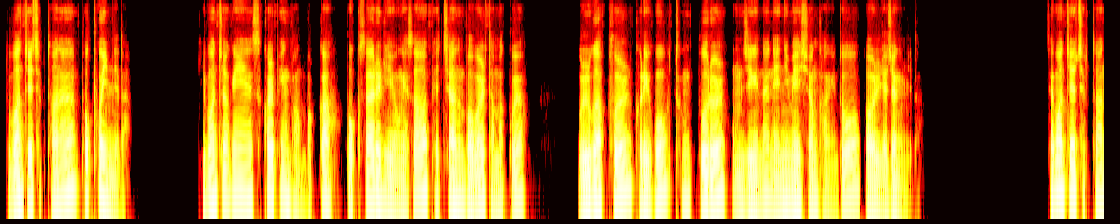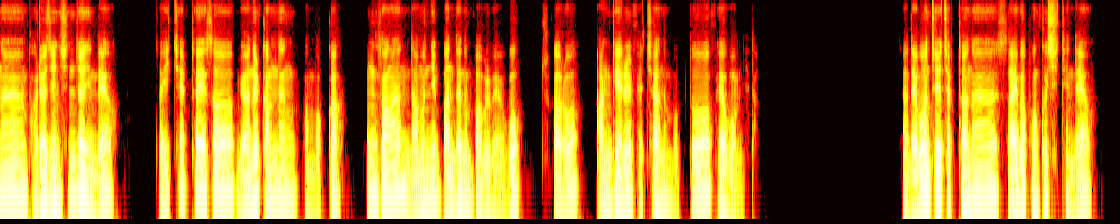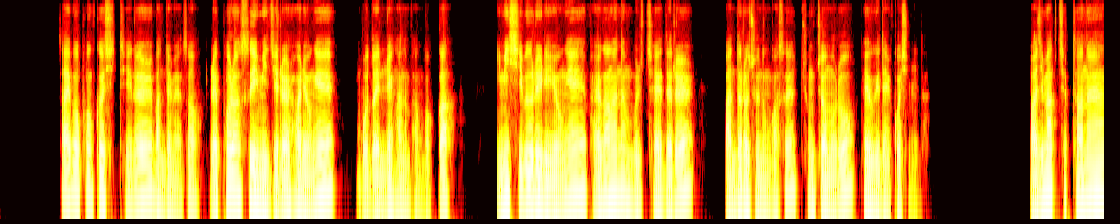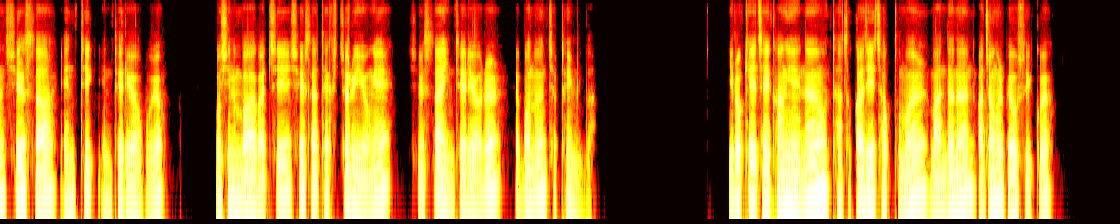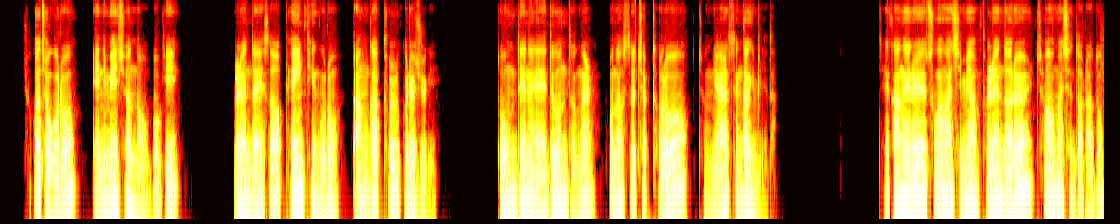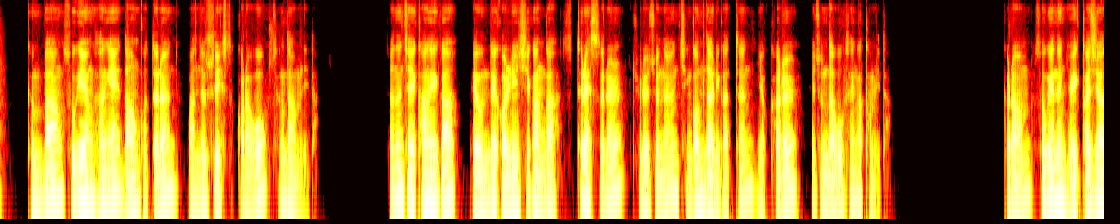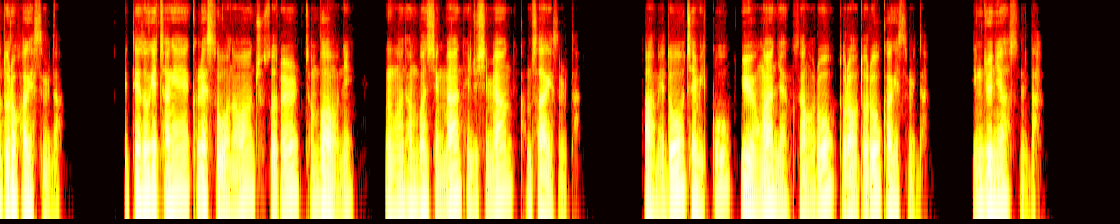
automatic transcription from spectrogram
두 번째 챕터는 폭포입니다. 기본적인 sculpting 방법과 복사를 이용해서 배치하는 법을 담았고요. 물과 풀 그리고 등불을 움직이는 애니메이션 강의도 넣을 예정입니다. 세 번째 챕터는 버려진 신전인데요. 자, 이 챕터에서 면을 깎는 방법과 풍성한 나뭇잎 만드는 법을 배우고 추가로 안개를 배치하는 법도 배워봅니다. 자, 네 번째 챕터는 cyberpunk city인데요. cyberpunk city를 만들면서 reference 이미지를 활용해 모델링하는 방법과 emissive를 이용해 발광하는 물체들을 만들어주는 것을 중점으로 배우게 될 것입니다. 마지막 챕터는 실사 앤틱 인테리어고요. 보시는 바와 같이 실사 텍스처를 이용해 실사 인테리어를 해보는 챕터입니다. 이렇게 제 강의에는 다섯 가지 작품을 만드는 과정을 배울 수 있고요. 추가적으로 애니메이션 넣어보기, Blender에서 페인팅으로 땅과 풀 그려주기, 도움되는 add-on 등을 보너스 챕터로 정리할 생각입니다. 제 강의를 수강하시면 Blender를 처음 하시더라도 금방 소개 영상에 나온 것들은 만들 수 있을 거라고 장담합니다. 저는 제 강의가 배운 데 걸린 시간과 스트레스를 줄여주는 징검다리 같은 역할을 해준다고 생각합니다. 그럼 소개는 여기까지 하도록 하겠습니다. 밑에 소개창에 클래스 101 주소를 첨부하오니 응원 한 번씩만 해주시면 감사하겠습니다. 다음에도 재밌고 유용한 영상으로 돌아오도록 하겠습니다. 띵준이었습니다.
